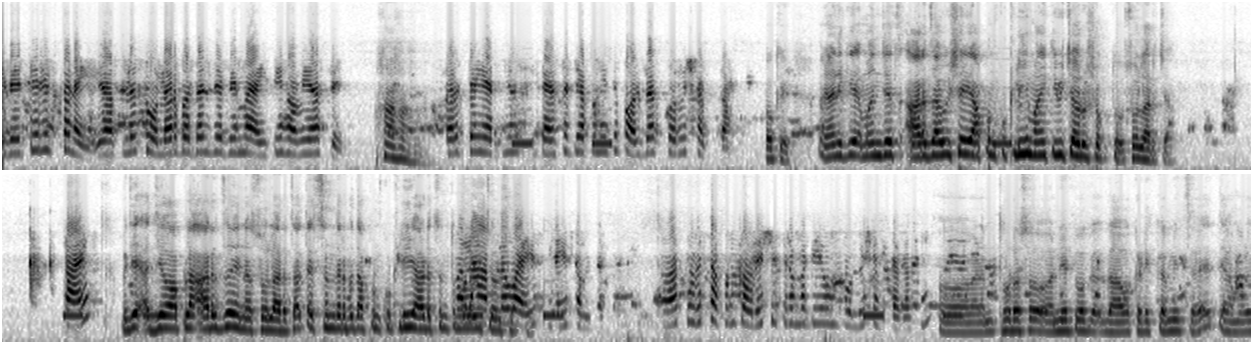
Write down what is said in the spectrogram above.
व्यतिरिक्त नाही. आपल्या सोलरबद्दल जे बी माहिती हवी असेल हां हां हां. तर ते याच्या- त्यासाठी आपण इथे कॉलबॅक करू शकता. ओके आणि की म्हणजेच अर्जाविषयी आपण कुठलीही माहिती विचारू शकतो सोलारच्या काय? म्हणजे जेव्हा आपला अर्ज आहे ना सोलारचा त्या संदर्भात आपण कुठलीही अडचण तुम्हाला मला विचारू आपलं शकतो. वाईस नाही समजत. थोडस आपण कवरेज क्षेत्रामध्ये येऊन बोलू शकता का sir? अ, मॅडम थोडंसं नेटवर्क गावाकडे कमीच आहे. त्यामुळे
